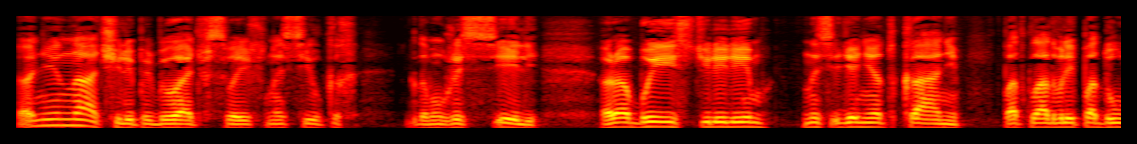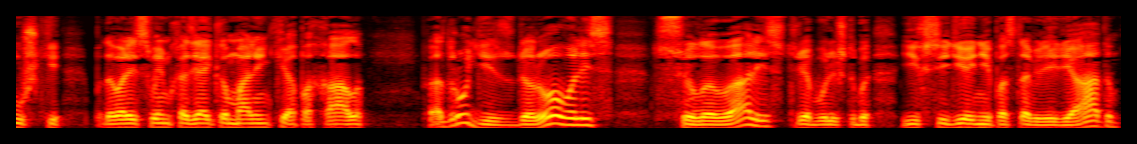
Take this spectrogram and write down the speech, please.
Они начали пребывать в своих носилках, когда мы уже сели. Рабы стелили им на сиденье ткани, подкладывали подушки, подавали своим хозяйкам маленькие опахала. Подруги здоровались, целовались, требовали, чтобы их сиденье поставили рядом.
